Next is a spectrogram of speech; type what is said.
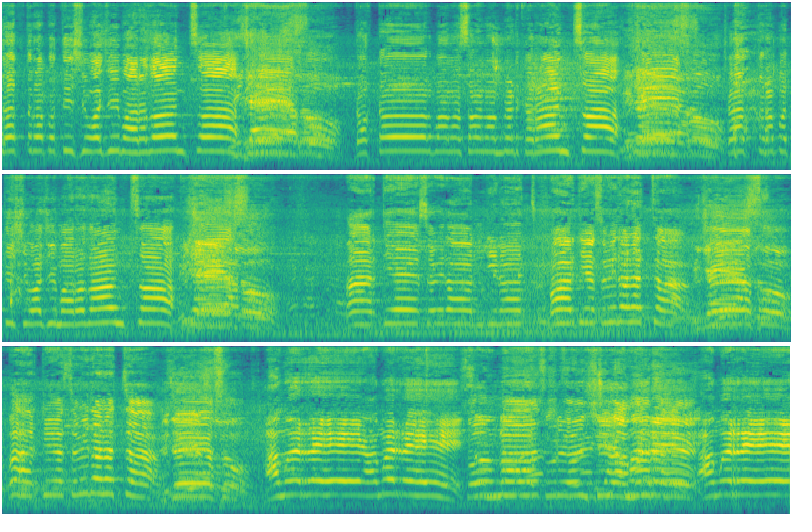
छत्रपती शिवाजी महाराजांचा. डॉक्टर बाबासाहेब आंबेडकरांचा. छत्रपती शिवाजी महाराजांचा. भारतीय संविधान दिनाच भारतीय संविधानाचा. विजय असो भारतीय संविधानाचा. विजय असो अमर रहे अमर रहे. सोमनाथ सूर्यवंशी अमर आहे अमर रहे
